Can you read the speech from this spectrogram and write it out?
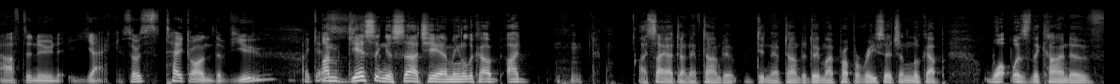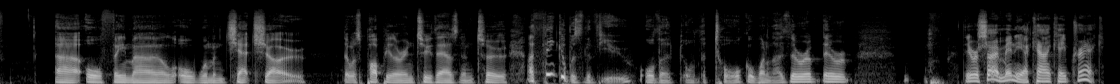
Afternoon Yak. So it's a take on The View, I guess. I'm guessing as such. Yeah, I mean, look, I, I, I say I don't have time to, didn't have time to do my proper research and look up what was the kind of uh, all female, all woman chat show that was popular in 2002. I think it was The View or the or the Talk or one of those. There were there were there are so many I can't keep track.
